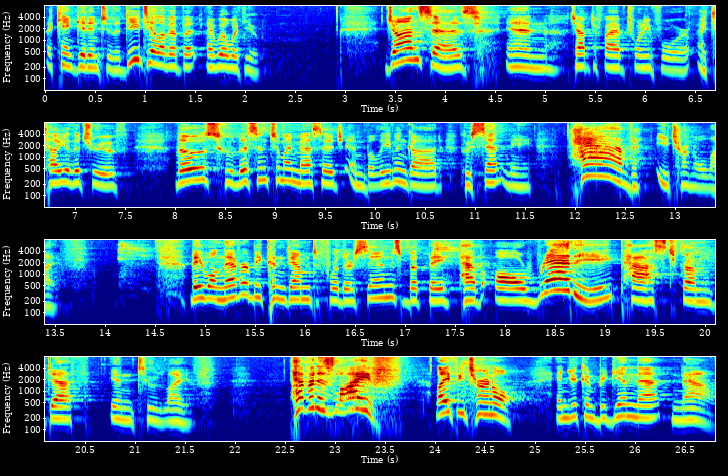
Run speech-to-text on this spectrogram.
I can't get into the detail of it, but I will with you. John says in chapter 5, 24, I tell you the truth, those who listen to my message and believe in God who sent me have eternal life. They will never be condemned for their sins, but they have already passed from death into life. Heaven is life, life eternal, and you can begin that now.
